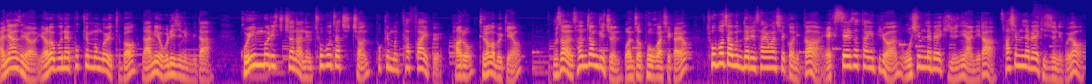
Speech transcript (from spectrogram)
안녕하세요. 여러분의 포켓몬고 유튜버 라미 오리진입니다. 고인물이 추천하는 초보자 추천 포켓몬 탑5 바로 들어가 볼게요. 우선 선정 기준 먼저 보고 가실까요? 초보자분들이 사용하실 거니까 엑셀 사탕이 필요한 50레벨 기준이 아니라 40레벨 기준이고요.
